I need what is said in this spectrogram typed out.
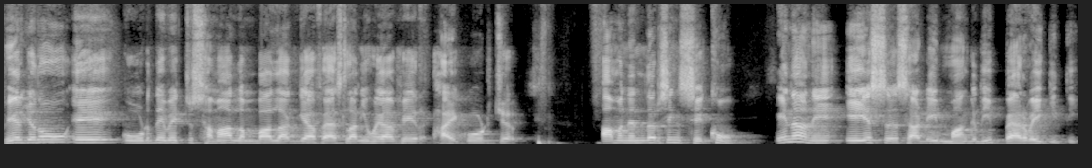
ਫਿਰ ਜਦੋਂ ਇਹ ਕੋਰਟ ਦੇ ਵਿੱਚ ਸਮਾਂ ਲੰਬਾ ਲੱਗ ਗਿਆ, ਫੈਸਲਾ ਨਹੀਂ ਹੋਇਆ, ਫਿਰ ਹਾਈ ਕੋਰਟ 'ਚ ਅਮਨਿੰਦਰ ਸਿੰਘ ਸੇਖੋਂ, ਇਹਨਾਂ ਨੇ ਇਸ ਸਾਡੀ ਮੰਗ ਦੀ ਪੈਰਵਾਈ ਕੀਤੀ।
